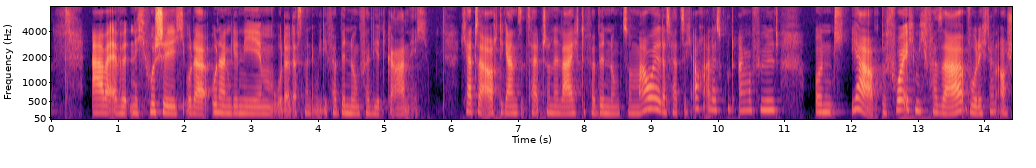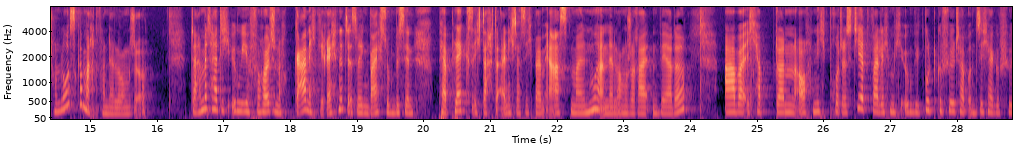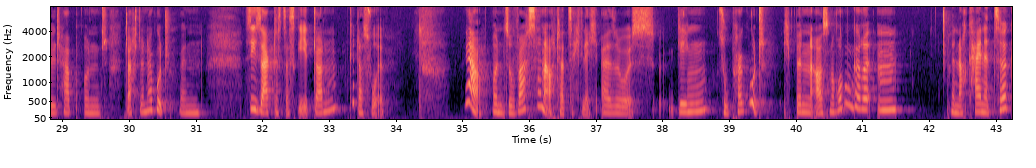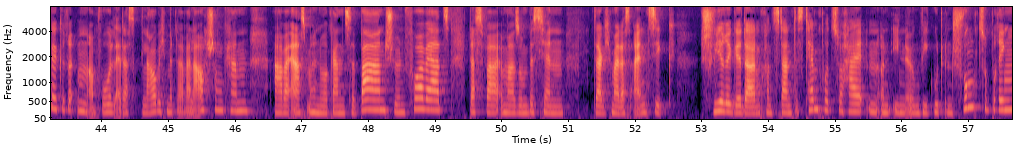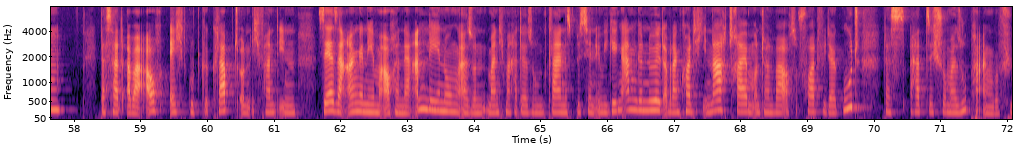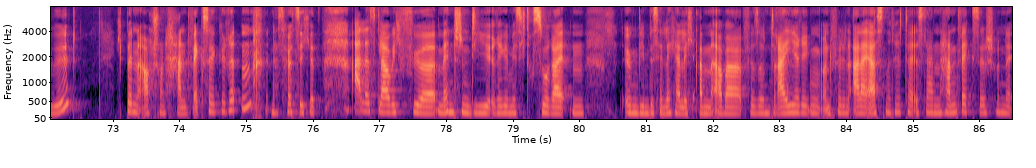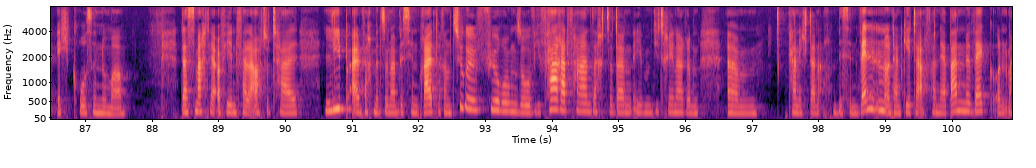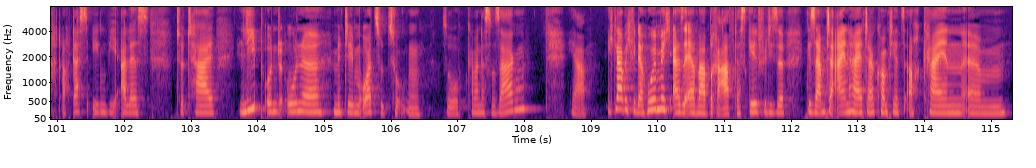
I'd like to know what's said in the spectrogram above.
Aber er wird nicht huschig oder unangenehm oder dass man irgendwie die Verbindung verliert, gar nicht. Ich hatte auch die ganze Zeit schon eine leichte Verbindung zum Maul, das hat sich auch alles gut angefühlt. Und ja, bevor ich mich versah, wurde ich dann auch schon losgemacht von der Longe. Damit hatte ich irgendwie für heute noch gar nicht gerechnet, deswegen war ich so ein bisschen perplex. Ich dachte eigentlich, dass ich beim ersten Mal nur an der Longe reiten werde. Aber ich habe dann auch nicht protestiert, weil ich mich irgendwie gut gefühlt habe und sicher gefühlt habe und dachte, na gut, wenn sie sagt, dass das geht, dann geht das wohl. Ja, und so war es dann auch tatsächlich. Also es ging super gut. Ich bin außen rum geritten, bin noch keine Zirkel geritten, obwohl er das, glaube ich, mittlerweile auch schon kann. Aber erstmal nur ganze Bahn, schön vorwärts. Das war immer so ein bisschen, sage ich mal, das einzig Schwierige, da ein konstantes Tempo zu halten und ihn irgendwie gut in Schwung zu bringen. Das hat aber auch echt gut geklappt und ich fand ihn sehr, sehr angenehm auch in der Anlehnung. Also manchmal hat er so ein kleines bisschen irgendwie gegen angenölt, aber dann konnte ich ihn nachtreiben und dann war auch sofort wieder gut. Das hat sich schon mal super angefühlt. Ich bin auch schon Handwechsel geritten. Das hört sich jetzt alles, glaube ich, für Menschen, die regelmäßig Dressur reiten, irgendwie ein bisschen lächerlich an, aber für so einen Dreijährigen und für den allerersten Ritter ist da ein Handwechsel schon eine echt große Nummer. Das macht er auf jeden Fall auch total lieb, einfach mit so einer bisschen breiteren Zügelführung, so wie Fahrradfahren, sagte dann eben die Trainerin. Ähm, kann ich dann auch ein bisschen wenden und dann geht er auch von der Bande weg und macht auch das irgendwie alles total lieb und ohne mit dem Ohr zu zucken. So, kann man das so sagen? Ja. Ich glaube, ich wiederhole mich. Also er war brav. Das gilt für diese gesamte Einheit. Da kommt jetzt auch kein ähm,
